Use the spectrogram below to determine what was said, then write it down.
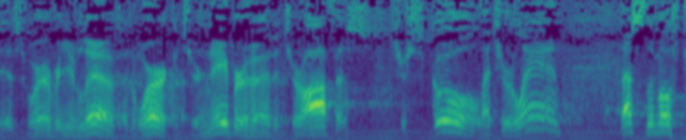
is wherever you live and work. It's your neighborhood. It's your office. It's your school. That's your land. That's the most,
